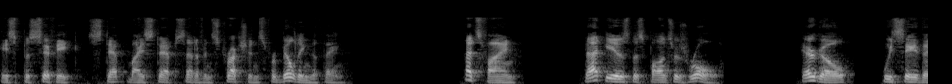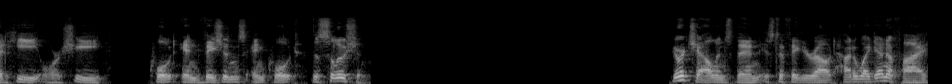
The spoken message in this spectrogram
a specific step-by-step set of instructions for building the thing. That's fine. That is the sponsor's role. Ergo, we say that he or she, quote, envisions, quote, the solution. Your challenge then is to figure out how to identify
